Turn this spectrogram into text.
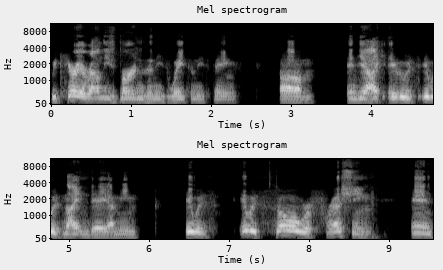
we carry around these burdens and these weights and these things um, and yeah I, it was it was night and day. I mean it was it was so refreshing and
